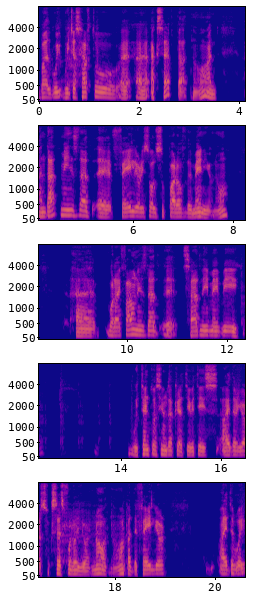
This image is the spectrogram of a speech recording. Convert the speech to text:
But we, we just have to uh, uh, accept that, no, and and that means that uh, failure is also part of the menu, no. Uh, what I found is that uh, sadly, maybe we tend to assume that creativity is either you are successful or you are not, no. But the failure either way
